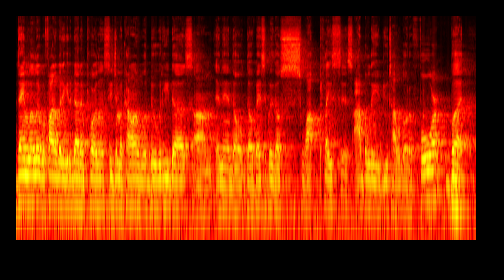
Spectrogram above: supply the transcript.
Dame Lillard will find a way to get it done in Portland. CJ McCollum will do what he does, um, and then they'll they'll basically they'll swap places. I believe Utah will go to four, but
